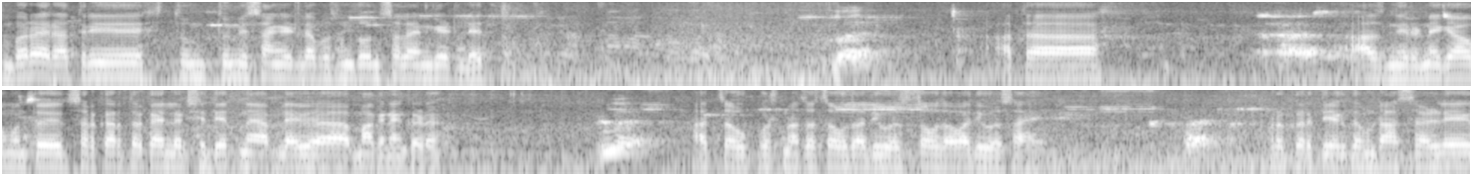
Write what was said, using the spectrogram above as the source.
बरं आहे रात्री तुम तुम्ही सांगितल्यापासून दोन सलाईन घेतलेत. बर. आता आज निर्णय घ्यावा म्हणतोय सरकार तर काही लक्ष देत नाही आपल्या मागण्यांकडं. आजचा उपोषणाचा चौदा दिवस चौदावा दिवस आहे. प्रकृती एकदम ढासळले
